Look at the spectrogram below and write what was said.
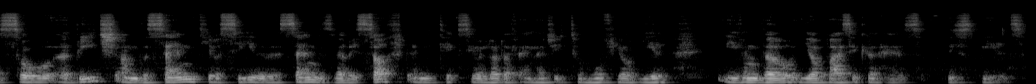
through a beach on the sand, you see the sand is very soft and it takes you a lot of energy to move your wheel, even though your bicycle has these wheels.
